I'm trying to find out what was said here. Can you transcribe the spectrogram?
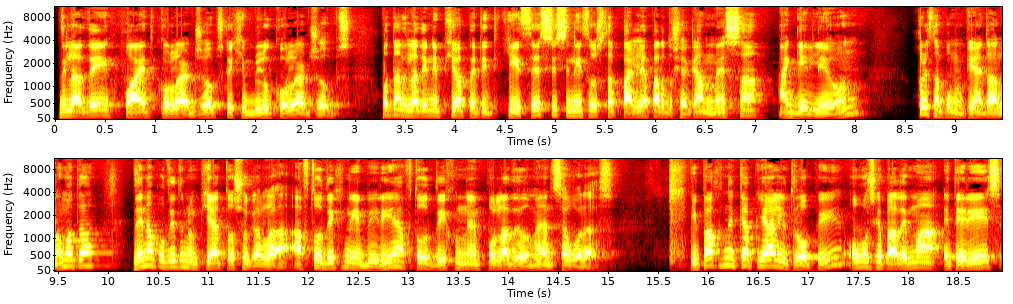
Δηλαδή white collar jobs και όχι blue collar jobs. Όταν δηλαδή είναι πιο απαιτητική η θέση, συνήθως στα παλιά παραδοσιακά μέσα αγγελιών, χωρίς να πούμε ποια είναι τα ονόματα, δεν αποδίδουν πια τόσο καλά. Αυτό δείχνει η εμπειρία, αυτό δείχνουν πολλά δεδομένα της αγοράς. Υπάρχουν κάποιοι άλλοι τρόποι, όπως για παράδειγμα εταιρείες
